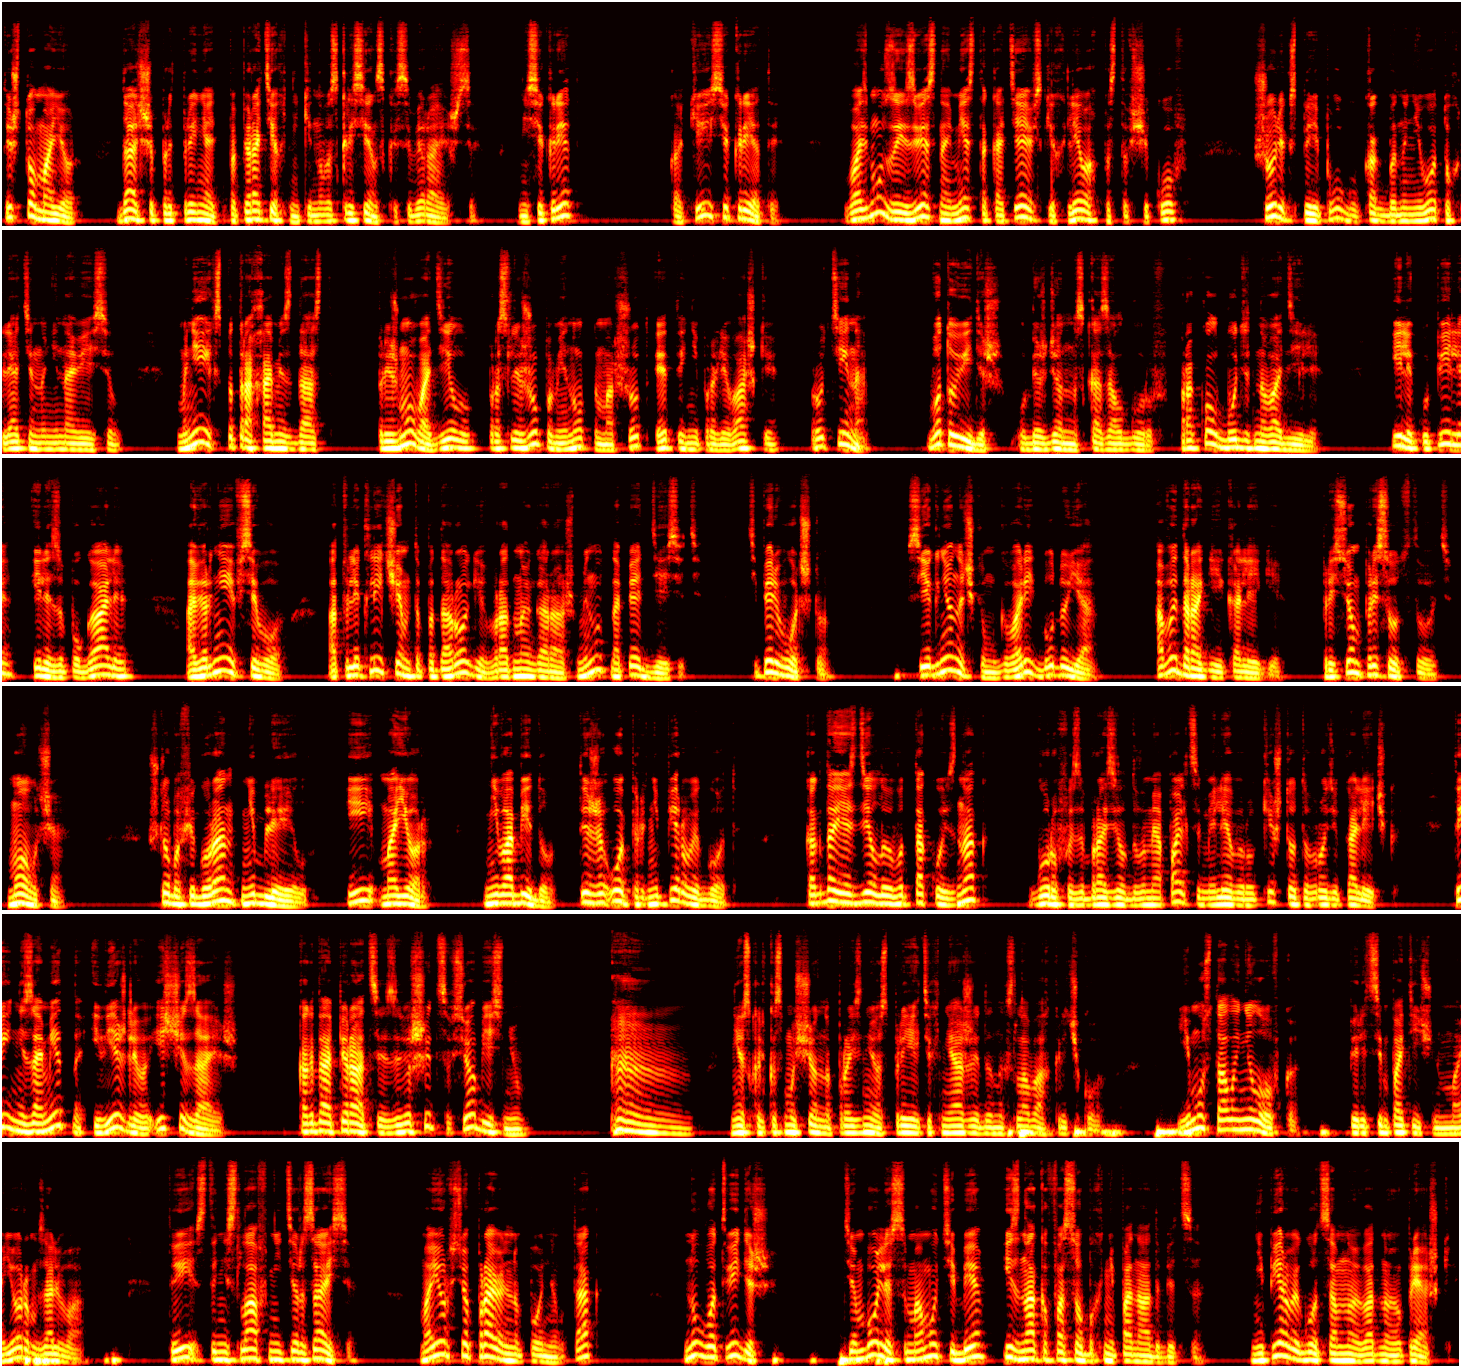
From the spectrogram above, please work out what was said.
Ты что, майор, дальше предпринять по пиротехнике на Воскресенской собираешься? Не секрет? Какие секреты? Возьму за известное место Котяевских левых поставщиков. Шурик с перепугу как бы на него тухлятину не навесил. Мне их с потрохами сдаст, Прижму водилу, прослежу поминутно маршрут этой непроливашки. Рутина. Вот увидишь, убежденно сказал Гуров. Прокол будет на водиле. Или купили, или запугали, а вернее всего, отвлекли чем-то по дороге в родной гараж минут на 5-10. Теперь вот что. С ягненочком говорить буду я, а вы, дорогие коллеги, при всем присутствовать, молча, чтобы фигурант не блеял. И, майор, не в обиду, ты же опер не первый год. Когда я сделаю вот такой знак, Гуров изобразил двумя пальцами левой руки что-то вроде колечка. Ты незаметно и вежливо исчезаешь. Когда операция завершится, все объясню. несколько смущенно произнес при этих неожиданных словах Кричко. Ему стало неловко перед симпатичным майором за льва. Ты, Станислав, не терзайся. Майор все правильно понял, так? Ну вот видишь, тем более самому тебе и знаков особых не понадобится. Не первый год со мной в одной упряжке.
